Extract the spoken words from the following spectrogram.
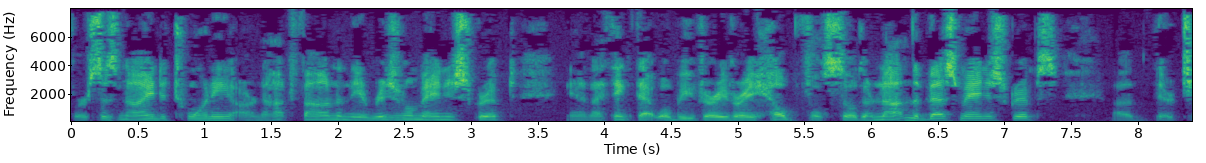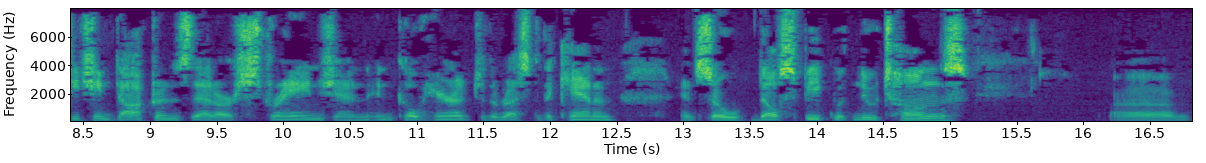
verses 9 to 20 are not found in the original manuscript, and I think that will be very, very helpful. So they're not in the best manuscripts. Uh, they're teaching doctrines that are strange and incoherent to the rest of the canon, and so they'll speak with new tongues. Um,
